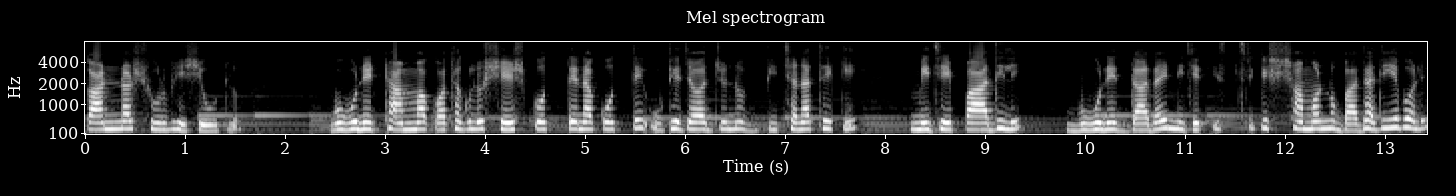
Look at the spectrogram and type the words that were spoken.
কান্নার সুর ভেসে উঠল। বুবুনের ঠাম্মা কথাগুলো শেষ করতে না করতে উঠে যাওয়ার জন্য বিছানা থেকে মেঝে পা দিলে বুবনের দাদাই নিজের স্ত্রীকে সামান্য বাধা দিয়ে বলে,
